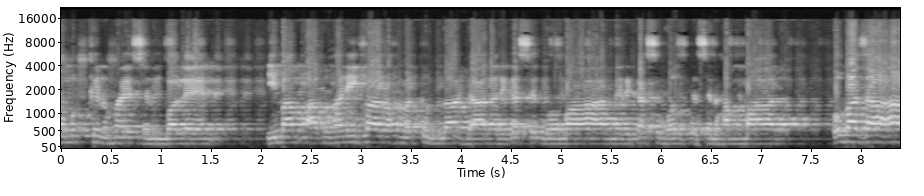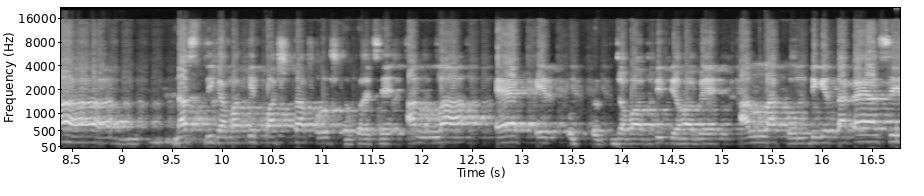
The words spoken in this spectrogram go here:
সম্মুখীন হয়েছেন বলেন? ইমাম আবু হানিফা রহমতুল্লাহ কাছে নোমানের কাছে বলতেছেন, হাম্মাদ, ও বাজার নাস্তিক আমাকে পাঁচটা প্রশ্ন করেছে। আল্লাহ এক এর জবাব দিতে হবে। আল্লাহ কোন দিকে তাকায় আছে?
